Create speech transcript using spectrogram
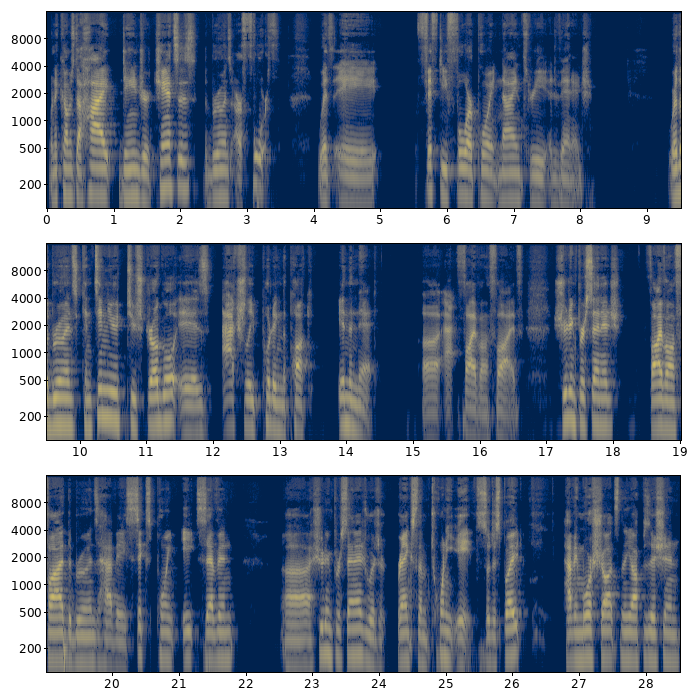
When it comes to high danger chances, the Bruins are fourth with a 54.93 advantage. Where the Bruins continue to struggle is actually putting the puck in the net uh, at five on five. Shooting percentage, five on five, the Bruins have a 6.87 uh, shooting percentage, which ranks them 28th. So, despite having more shots than the opposition,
